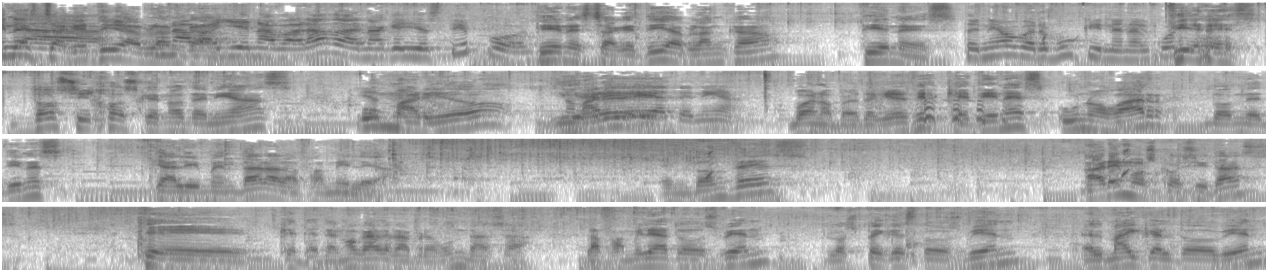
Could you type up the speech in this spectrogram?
Tienes chaquetilla blanca. una ballena varada en aquellos tiempos. Tienes chaquetilla blanca, tienes Tenía overbooking en el cuerpo. Tienes dos hijos que no tenías, Ya un tenía. marido y No, marido eres- ya tenía. Bueno, pero te quiero decir que tienes un hogar donde tienes que alimentar a la familia. Entonces, haremos cositas que, que te tengo que hacer la pregunta. O sea, la familia todos bien, los peques todos bien, el Michael todo bien,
